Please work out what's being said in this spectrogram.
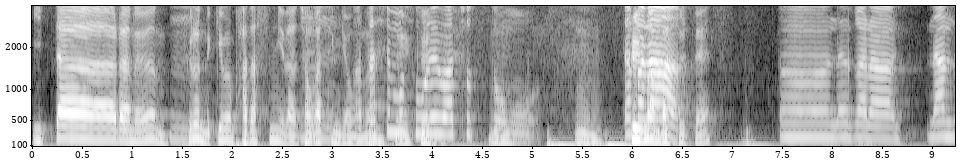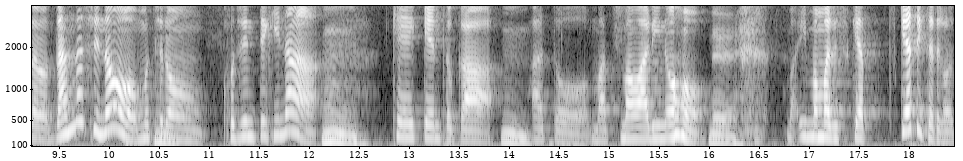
있다라는 그런 느낌을 받았습니다. 저 같은 うん 경우는. 私も 네, それはちょっと思う。 음, 다 글만 가라. 봤을 때. うーん、だから、なんだろう、旦那氏の、もちろん、個人的な 음, 経験とか、うん、あと、ま、周りの、ね、ま、今まで付き合付き合ってきたとか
